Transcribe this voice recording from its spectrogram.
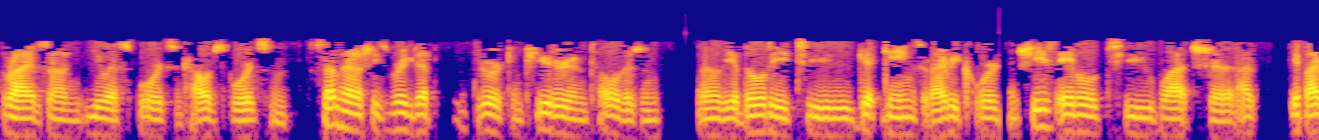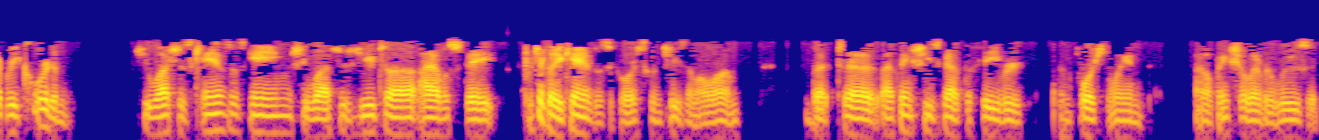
thrives on U.S. sports and college sports. And somehow she's rigged up through her computer and television uh, the ability to get games that I record. And she's able to watch, uh, I, if I record them, she watches Kansas games, she watches Utah, Iowa State, particularly Kansas, of course, when she's an alum. But uh, I think she's got the fever, unfortunately, and I don't think she'll ever lose it.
